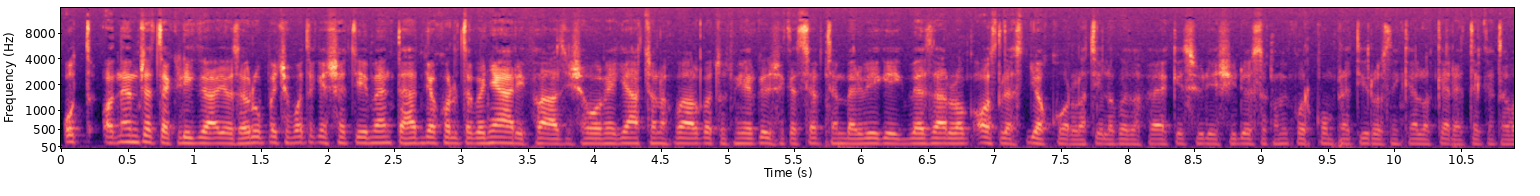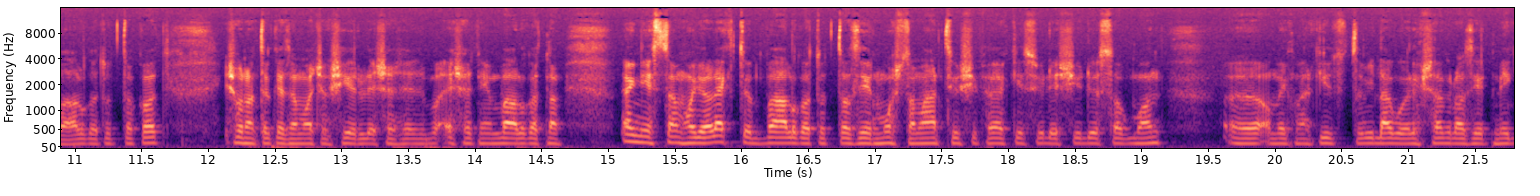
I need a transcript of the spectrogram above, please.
ott a Nemzetek Ligája az Európai csapatok esetében, tehát gyakorlatilag a nyári fázis, ahol még játszanak válogatott mérkőzéseket szeptember végéig bezárólag, az lesz gyakorlatilag az a felkészülési időszak, amikor kompletírozni kell a kereteket, a válogatottakat, és onnantól kezdve már csak sérülés esetén válogatnak. Megnéztem, hogy a legtöbb válogatott azért most a márciusi felkészülési időszakban amik már kijutott a világbajnokságra, azért még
